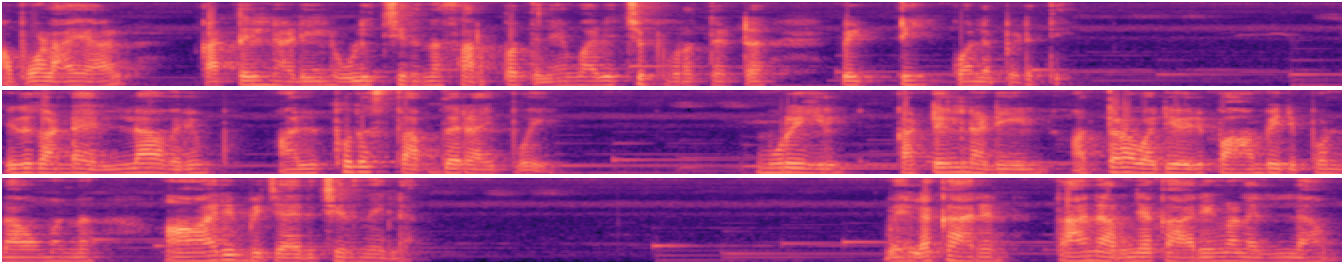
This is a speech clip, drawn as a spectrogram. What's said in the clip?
അപ്പോൾ അയാൾ കട്ടിലിനടിയിൽ ഒളിച്ചിരുന്ന സർപ്പത്തിനെ വലിച്ചു പുറത്തിട്ട് വെട്ടി കൊലപ്പെടുത്തി. ഇത് കണ്ട എല്ലാവരും അത്ഭുത സ്തബ്ധരായിപ്പോയി മുറിയിൽ കട്ടിലിനടിയിൽ അത്ര വലിയൊരു പാമ്പിരിപ്പുണ്ടാവുമെന്ന് ആരും വിചാരിച്ചിരുന്നില്ല. വേലക്കാരൻ താൻ അറിഞ്ഞ കാര്യങ്ങളെല്ലാം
